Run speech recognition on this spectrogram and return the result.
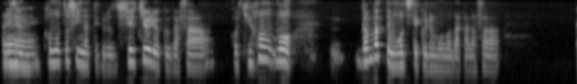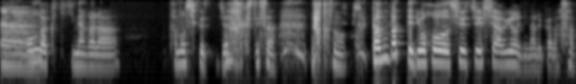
あれじゃない、うんこの年になってくると集中力がさ、こう基本もう、頑張っても落ちてくるものだからさ、うん音楽聴きながら楽しくじゃなくてさ、あの、頑張って両方集中しちゃうようになるからさ、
